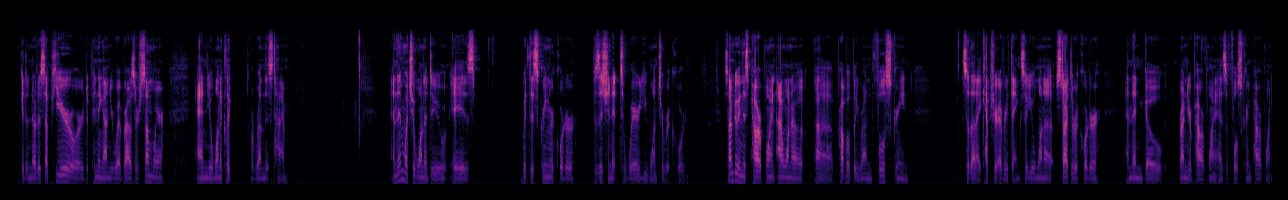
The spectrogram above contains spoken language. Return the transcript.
You get a notice up here or depending on your web browser somewhere and you'll want to click or run this time. And then what you'll want to do is with this screen recorder position it to where you want to record. So I'm doing this PowerPoint. I want to uh, probably run full screen so that I capture everything. So you'll want to start the recorder and then go run your PowerPoint as a full screen PowerPoint.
